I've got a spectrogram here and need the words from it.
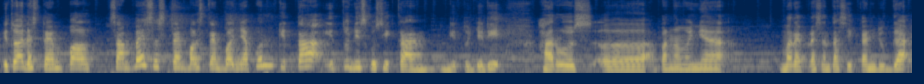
itu ada stempel sampai sestempel stempelnya pun kita itu diskusikan gitu jadi harus eh, apa namanya merepresentasikan juga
